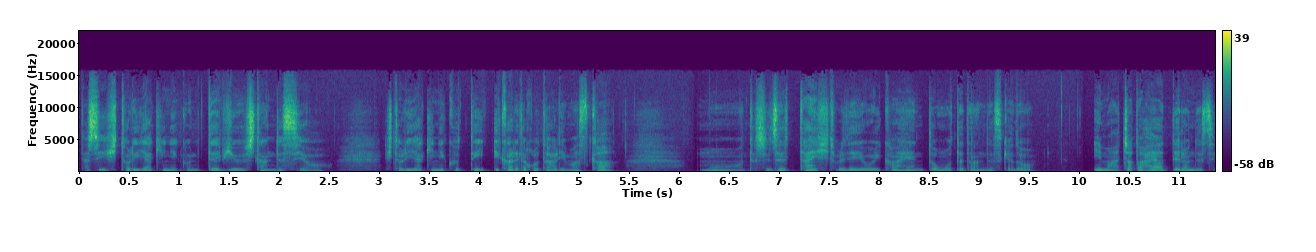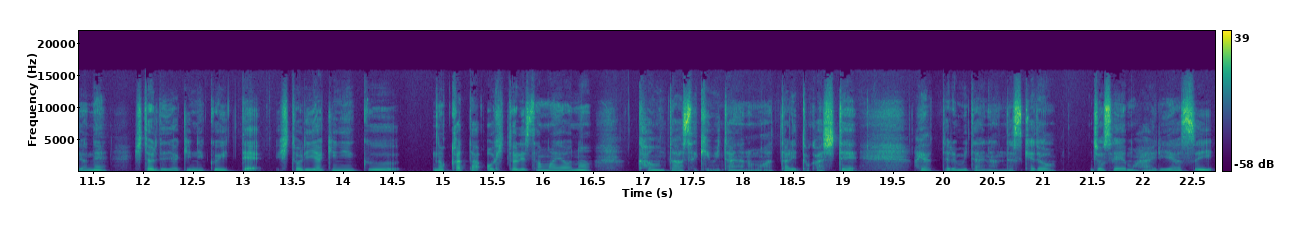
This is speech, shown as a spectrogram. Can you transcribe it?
私一人焼肉にデビューしたんですよ。一人焼肉って行かれたことありますか？もう私絶対一人でよう行かへんと思ってたんですけど今ちょっと流行ってるんですよね一人で焼肉行って一人焼肉の方お一人様用のカウンター席みたいなのもあったりとかして流行ってるみたいなんですけど女性も入りやすい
